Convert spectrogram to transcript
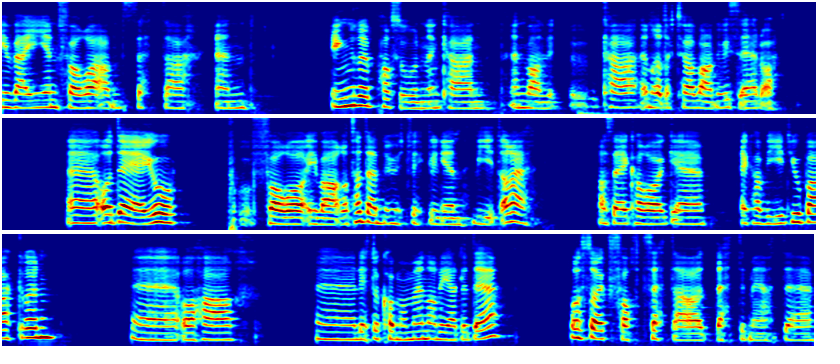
i veien for å ansette en yngre person enn hva en, en, vanlig, hva en redaktør vanligvis er, da. Eh, og det er jo for å ivareta den utviklingen videre. Altså, jeg har òg Jeg har videobakgrunn eh, og har eh, litt å komme med når det gjelder det. Og så har jeg fortsatt dette med at, eh,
